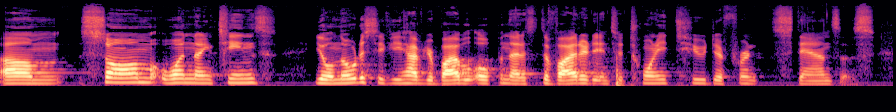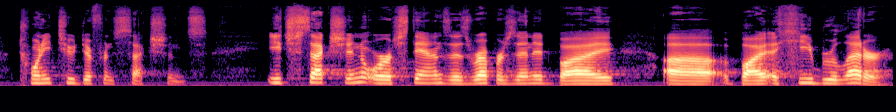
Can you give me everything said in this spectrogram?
Um, Psalm 119, you'll notice if you have your Bible open that it's divided into 22 different stanzas, 22 different sections. Each section or stanza is represented by, uh, by a Hebrew letter.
